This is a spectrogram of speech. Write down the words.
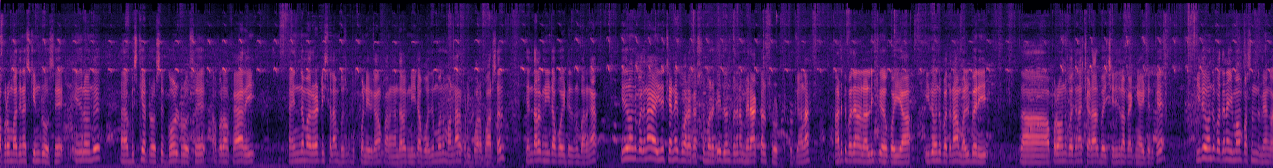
அப்புறம் பார்த்திங்கன்னா ஸ்கின் ரோஸு இதில் வந்து பிஸ்கட் ரோஸு கோல்டு ரோஸு அப்புறம் ஃபேரி இந்த மாதிரி வெரைட்டிஸ் எல்லாம் புக் புக் பண்ணியிருக்காங்க. பாருங்கள் அந்த அளவுக்கு நீட்டாக போகுது. இது வந்து மன்னார்குடி போகிற பார்சல் எந்த அளவுக்கு நீட்டாக போயிட்டு இருக்குன்னு பாருங்கள் இதில் வந்து பார்த்தீங்கன்னா இது சென்னை போகிற கஸ்டமருக்கு இது வந்து பார்த்தீங்கன்னா மிராக்கல் ஃப்ரூட் ஓகேங்களா அடுத்து பார்த்தீங்கன்னா லலித் கொய்யா இது வந்து பார்த்தீங்கன்னா மல்பெரி அப்புறம் வந்து பார்த்தீங்கன்னா செடார் பை செடி இதெல்லாம் பேக்கிங் ஆகிட்டு இருக்குது இது வந்து பார்த்தீங்கன்னா இமாம் பசந்த் மேங்கோ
